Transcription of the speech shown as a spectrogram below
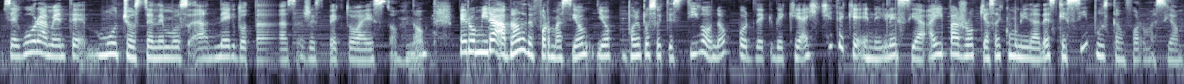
seguramente muchos tenemos anécdotas respecto a esto, ¿no? Pero mira, hablando de formación, yo, por ejemplo, soy testigo, ¿no? Por de, que hay gente que en la iglesia, hay parroquias, hay comunidades que sí buscan formación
